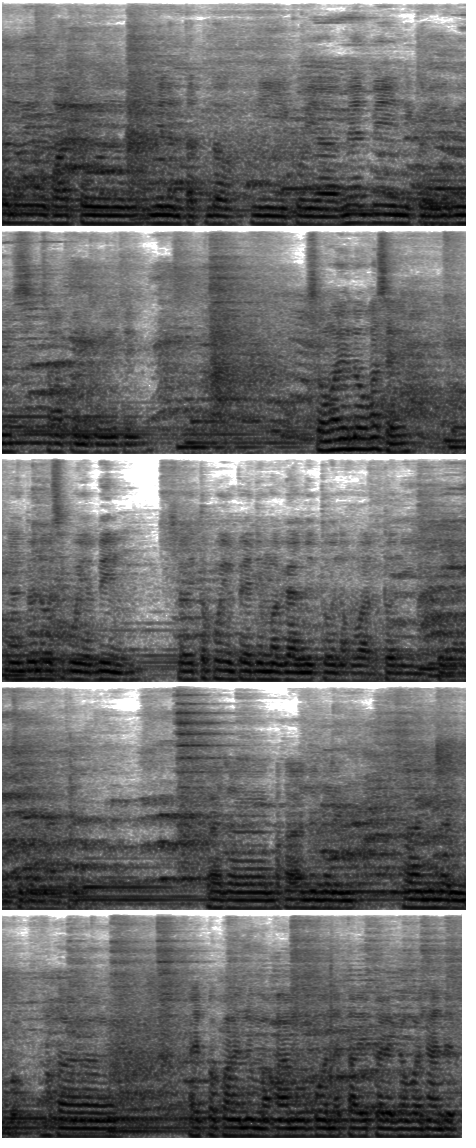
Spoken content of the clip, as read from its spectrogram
Doon ho yung kwarto nilang tatlo ni Kuya Melvin, ni Kuya Luis, saka po ni Kuya Jake. So ngayon ho kasi, nandun ho si Kuya Bin. So ito po yung pwedeng magamit po na kwarto ni Kuya Angelo natin. Para baka ano na rin, baka ano na rin po, maka kahit pa paano makamubo na tayo talaga 100%.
